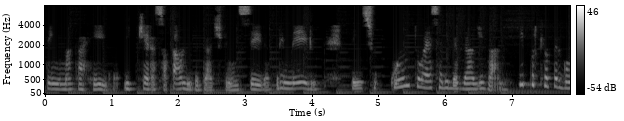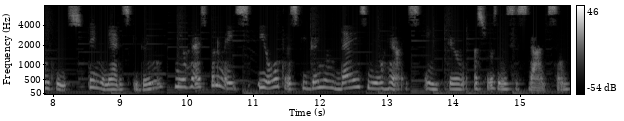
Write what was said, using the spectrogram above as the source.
tem uma carreira e quer essa tal liberdade financeira, primeiro pense o quanto essa liberdade vale. Por que eu pergunto isso? Tem mulheres que ganham mil reais por mês e outras que ganham 10 mil reais. Então, as suas necessidades são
